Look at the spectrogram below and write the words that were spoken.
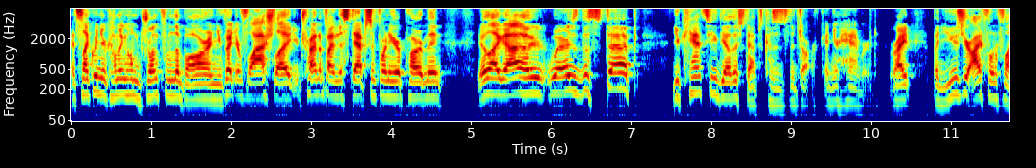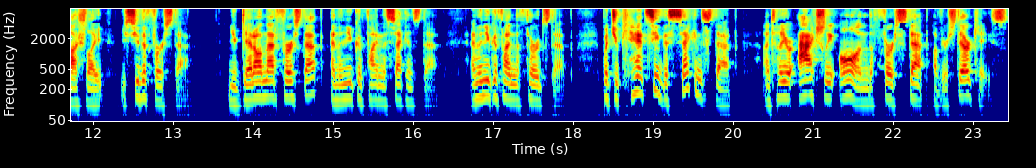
It's like when you're coming home drunk from the bar and you've got your flashlight, you're trying to find the steps in front of your apartment. You're like, ah, where's the step? You can't see the other steps because it's the dark and you're hammered, right? But you use your iPhone flashlight, you see the first step. You get on that first step, and then you can find the second step. And then you can find the third step. But you can't see the second step until you're actually on the first step of your staircase.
